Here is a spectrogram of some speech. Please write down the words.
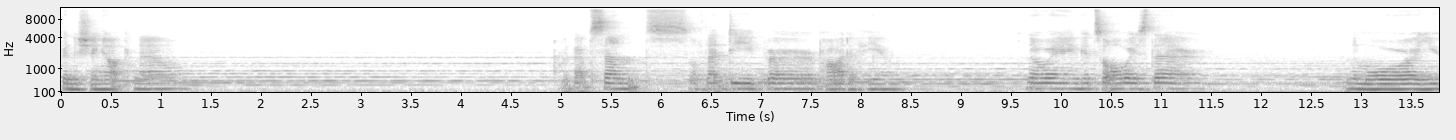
Finishing up now. With that sense of that deeper part of you, knowing it's always there. And the more you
